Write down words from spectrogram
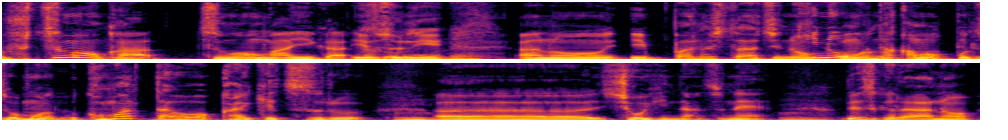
不都合か都合がいいか、要するに、ね、あの、一般の人たちの困ったを解決する、うん、あ商品なんですね。うん、ですから、あの、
